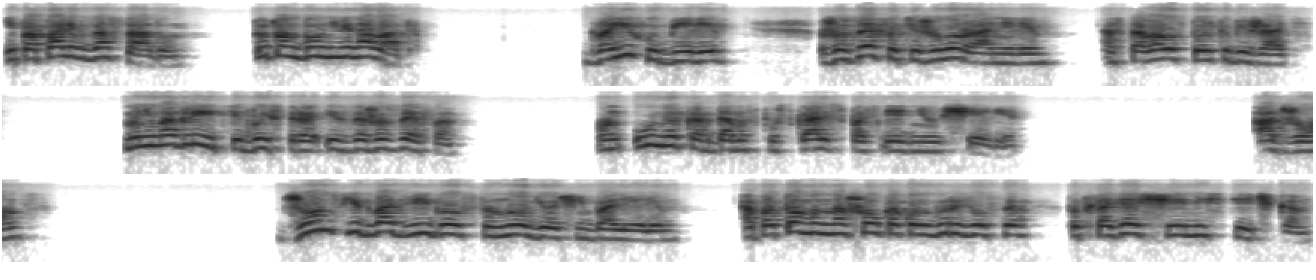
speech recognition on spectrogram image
и попали в засаду. Тут он был не виноват. Двоих убили, Жозефа тяжело ранили, оставалось только бежать. Мы не могли идти быстро из-за Жозефа. Он умер, когда мы спускались в последнее ущелье. А Джонс? Джонс едва двигался, ноги очень болели. А потом он нашел, как он выразился, подходящее местечко.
